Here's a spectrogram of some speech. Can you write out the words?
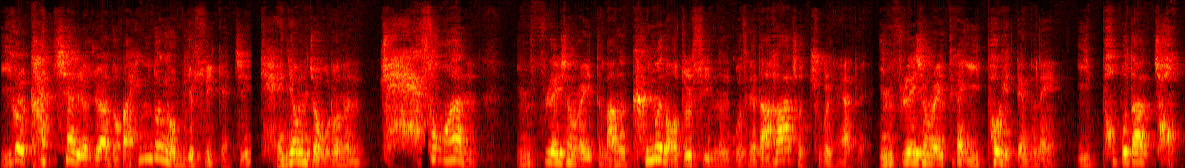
이걸 같이 알려줘야 너가 행동에 옮길 수 있겠지? 개념적으로는 최소한 인플레이션 레이트만큼은 얻을 수 있는 곳에다가 저축을 해야 돼. 인플레이션 레이트가 2%기 때문에 2%보다 적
